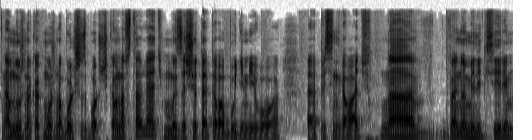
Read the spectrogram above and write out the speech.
Нам нужно как можно больше сборщиков наставлять. Мы за счет этого будем его э, прессинговать на двойном эликсире.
